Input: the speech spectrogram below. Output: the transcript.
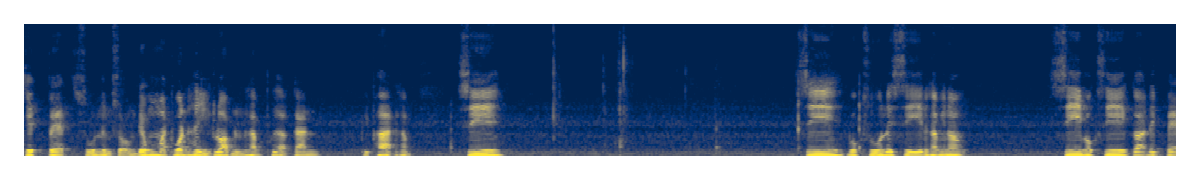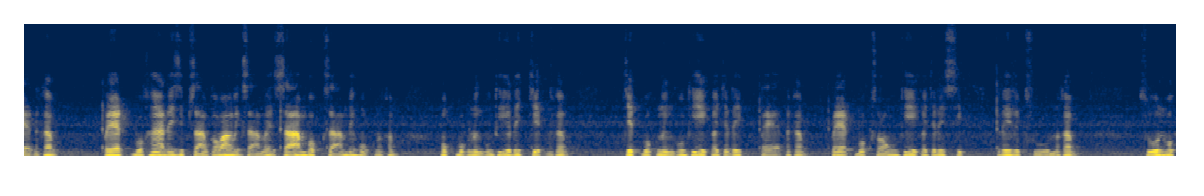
เจ็ดแปดศูนย์หนึ่งสองเดี๋ยวมาทวนให้อีกรอบหนึ่งนะครับ เพื่อการผิดพลาดนะครับสี่ 4บวก0ได้4นะครับพี่น้อง4บวก4ก็ได้ 8 นะครับ8บวก5ได้ 13 ก็วางเลข3ไว้3บวก3ได้ 6 นะครับ6บวก1คงที่ก็ได้ 7 นะครับ7บวก1คงที่ก็จะได้ 8 นะครับ8บวก2คงที่ก็จะได้ 10 ก็ได้เลข0นะครับ0บวก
